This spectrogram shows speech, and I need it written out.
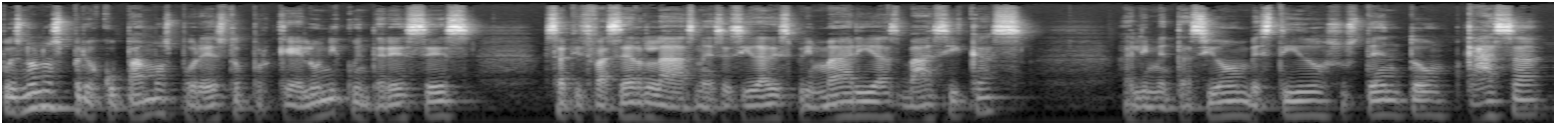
pues no nos preocupamos por esto porque el único interés es satisfacer las necesidades primarias, básicas, alimentación, vestido, sustento, casa,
